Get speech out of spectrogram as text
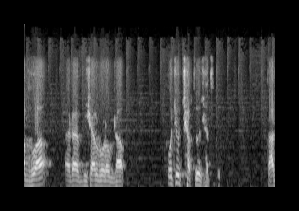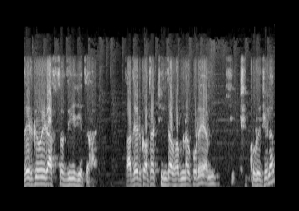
আধোয়া একটা বিশাল বড় গ্রাম, প্রচুর ছাত্রছাত্রী। তাদেরকে ওই রাস্তা দিয়ে যেতে হয়। তাদের কথা চিন্তা ভাবনা করে আমি ঠিক করেছিলাম।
